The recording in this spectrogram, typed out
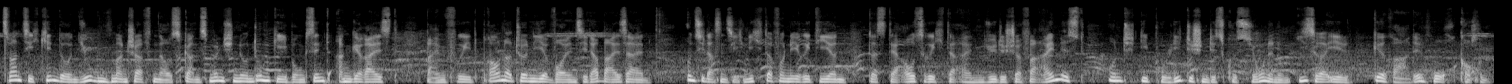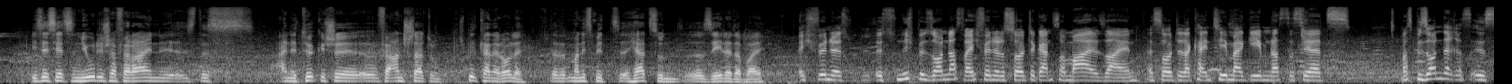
20 Kinder- und Jugendmannschaften aus ganz München und Umgebung sind angereist. Beim Fried-Brauner-Turnier wollen sie dabei sein. Und sie lassen sich nicht davon irritieren, dass der Ausrichter ein jüdischer Verein ist und die politischen Diskussionen um Israel gerade hochkochen. Ist es jetzt ein jüdischer Verein? Ist das eine türkische Veranstaltung? Spielt keine Rolle. Man ist mit Herz und Seele dabei. Ich finde, es ist nicht besonders, weil ich finde, das sollte ganz normal sein. Es sollte da kein Thema geben, dass das jetzt was Besonderes ist.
